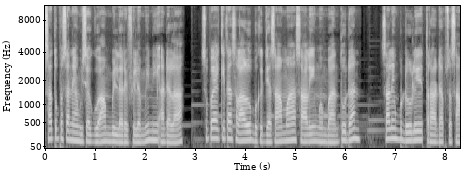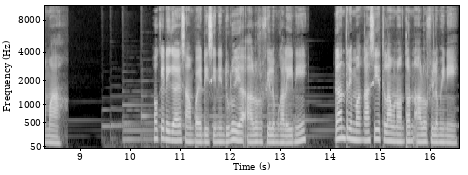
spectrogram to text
Satu pesan yang bisa gue ambil dari film ini adalah supaya kita selalu bekerja sama, saling membantu dan saling peduli terhadap sesama. Oke deh guys, sampai di sini dulu ya alur film kali ini. Dan terima kasih telah menonton alur film ini.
